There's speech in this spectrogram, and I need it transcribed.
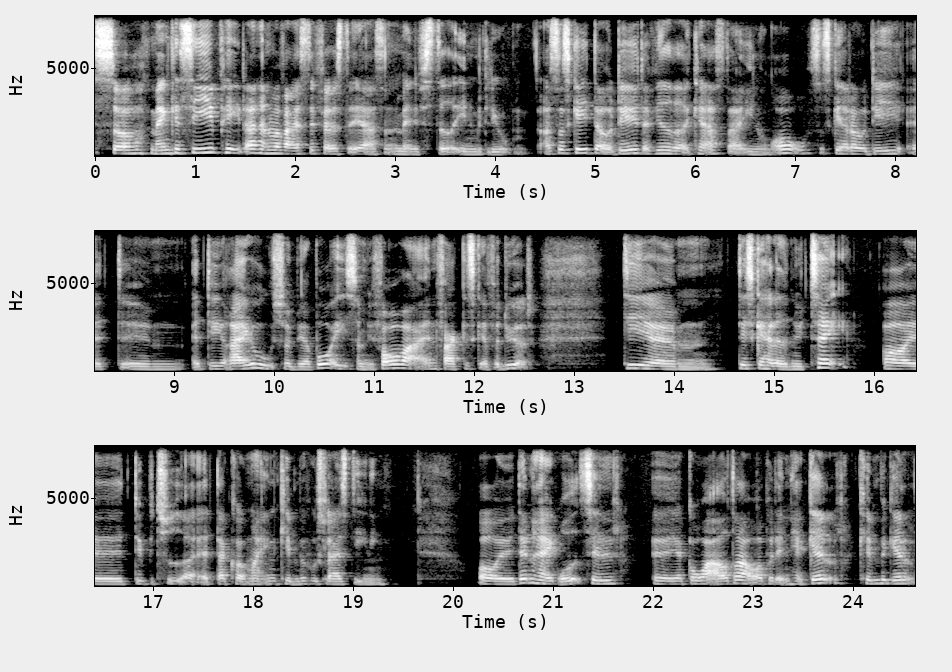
Så man kan sige, at Peter han var faktisk det første, jeg sådan manifesterede ind i mit liv. Og så skete der jo det, da vi havde været kærester i nogle år, så sker der jo det, at, øh, at det rækkehus, som jeg bor i, som i forvejen faktisk er for dyrt, det, øh, det skal have lavet et nyt tag, og øh, det betyder, at der kommer en kæmpe huslejestigning. Og øh, den har jeg ikke råd til. Øh, jeg går og afdrager på den her gæld, kæmpe gæld,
